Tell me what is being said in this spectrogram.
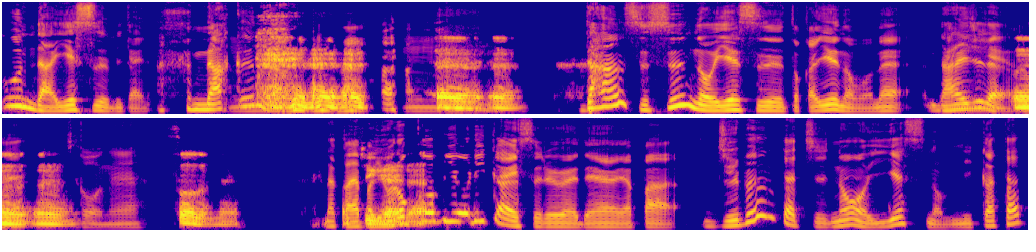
うんだ、イエスみたいな。泣くんだダンスすんのイエスとかいうのもね、大事だよん。ね。うんうん。そうね。そうだね。なんかやっぱ喜びを理解する上で、やっぱ自分たちのイエスの見方っ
